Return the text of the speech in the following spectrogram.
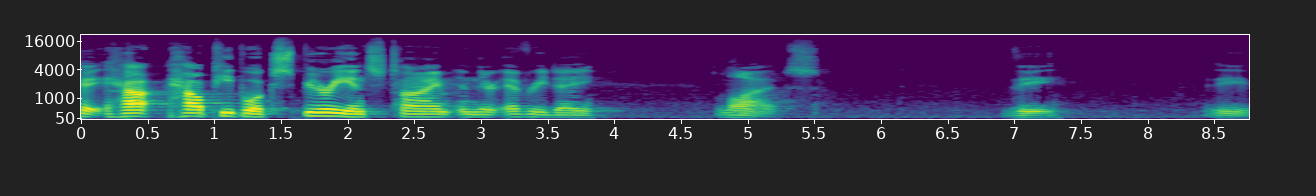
Okay, how, how people experience time in their everyday lives. The, the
